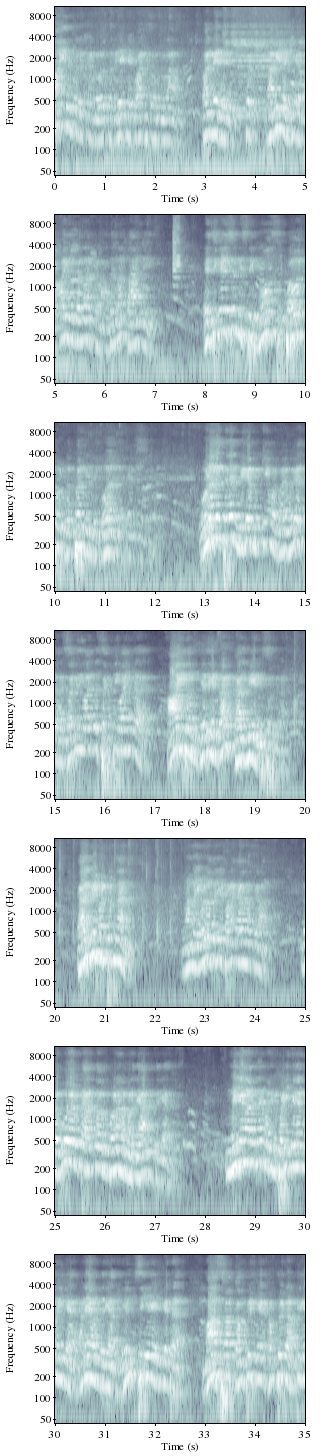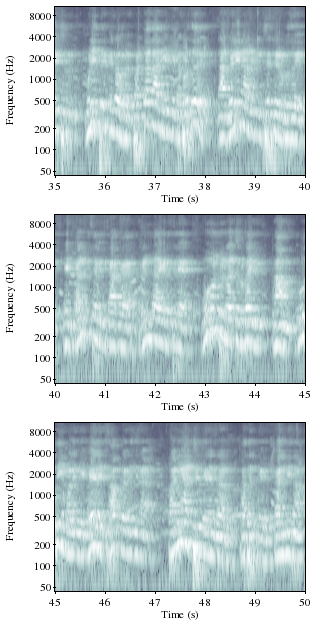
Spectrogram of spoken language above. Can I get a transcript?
ஆயுதங்கள் இருக்கிற ஒருத்தர் ஏகே பாகிஸ்தான் பல்வேறு நவீன ஆயுதங்கள்லாம் இருக்கலாம். அதெல்லாம் தாண்டி education is the most powerful weapon in the world உலகத்திலே மிக முக்கியம் மிக சக்தி வாய்ந்த சக்தி வாய்ந்த ஆயுதம் எது என்றால் கல்வி என்று சொல்கிறார் கல்வி மட்டும்தான். நம்ம எவ்வளவு பெரிய பணக்காரன் இருக்கலாம். இந்த ஊரை விட்டு அடுத்தவருக்கு போனா நம்மளுக்கு யாருக்கும் தெரியாது. மெய்யானதே நீங்க படிக்கலன்னு வைங்க. அடையாளம் தெரியாது. எம்சிஏ என்கின்ற master of computer computer application முடித்திருக்கின்ற ஒரு பட்டதாரி என்கின்ற பொழுது நான் வெளிநாடுகளில் சென்றிருப்பது என் கல்வி தேவைக்காக இரண்டாயிரத்திலே மூன்று லட்சம் ரூபாய் நாம் ஊதியம் வழங்கி வேலை சாப்பிட்டு பணியாற்றிருக்கிறேன் என்றால் அதற்கு கல்விதான்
